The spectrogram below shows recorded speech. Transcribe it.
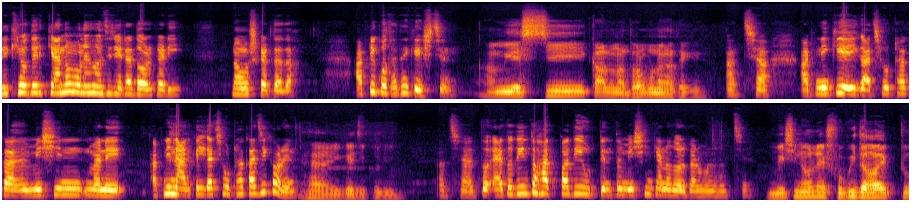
দেখে ওদের কেন মনে হয়েছে যে এটা দরকারি? নমস্কার দাদা। আপনি কোথা থেকে এসছেন? আমি এসছি কালনা ধর্মডাঙ্গা থেকে। আচ্ছা আপনি কি এই গাছে ওঠা মেশিন মানে আপনি নারকেল গাছে ওঠা কাজই করেন? হ্যাঁ এই কাজই করি। আচ্ছা তো এতদিন তো হাত পা দিয়ে উঠতেন তো মেশিন কেন দরকার মনে হচ্ছে? মেশিন হলে সুবিধা হয় একটু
